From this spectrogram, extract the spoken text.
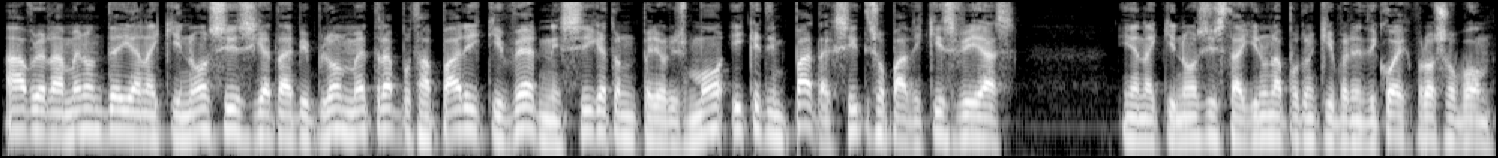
Αύριο αναμένονται οι ανακοινώσεις για τα επιπλέον μέτρα που θα πάρει η κυβέρνηση για τον περιορισμό ή και την πάταξη της οπαδικής βίας. Οι ανακοινώσεις θα γίνουν από τον κυβερνητικό εκπρόσωπο.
